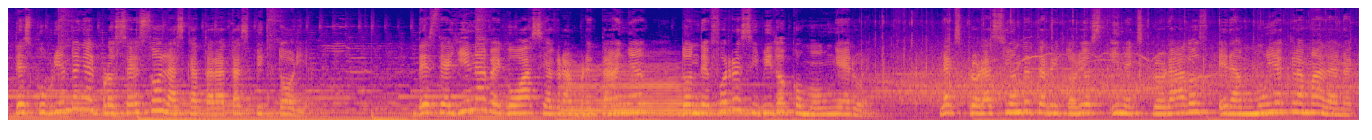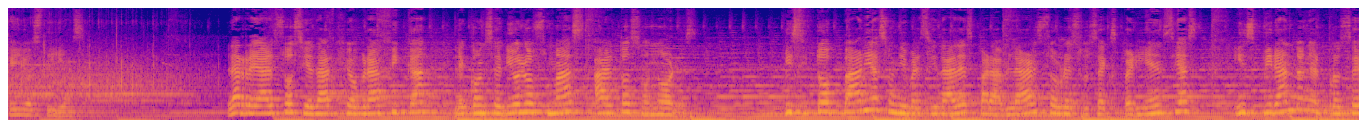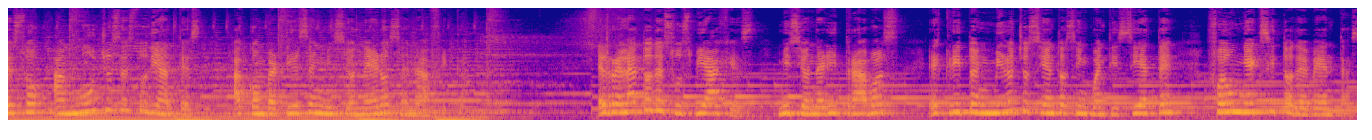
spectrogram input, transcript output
descubriendo en el proceso las cataratas Victoria. Desde allí navegó hacia Gran Bretaña, donde fue recibido como un héroe. La exploración de territorios inexplorados era muy aclamada en aquellos días. La Real Sociedad Geográfica le concedió los más altos honores. Visitó varias universidades para hablar sobre sus experiencias, inspirando en el proceso a muchos estudiantes a convertirse en misioneros en África. El relato de sus viajes, Missionary Travels, escrito en 1857, fue un éxito de ventas.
